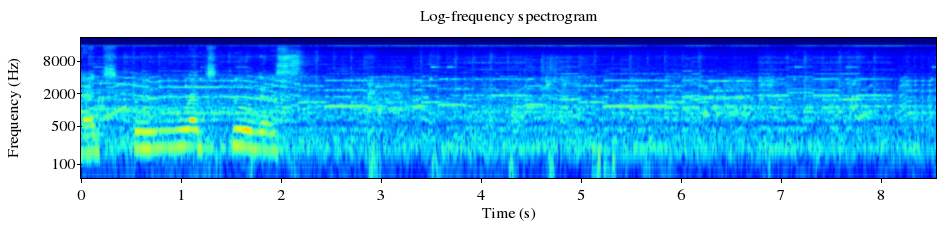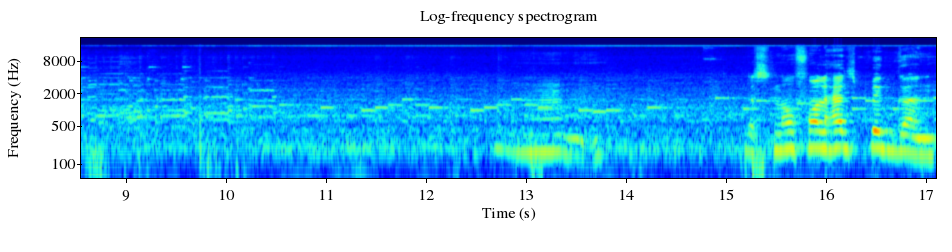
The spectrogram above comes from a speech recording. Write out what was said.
Let's do, let's do this. Snowfall has begun.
